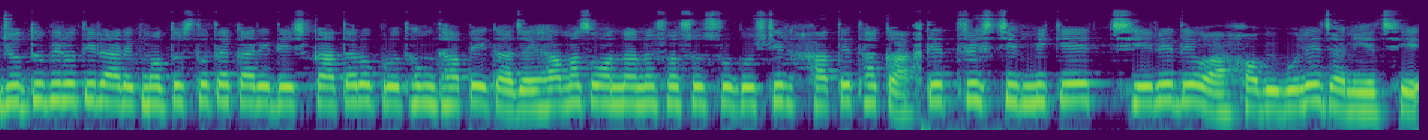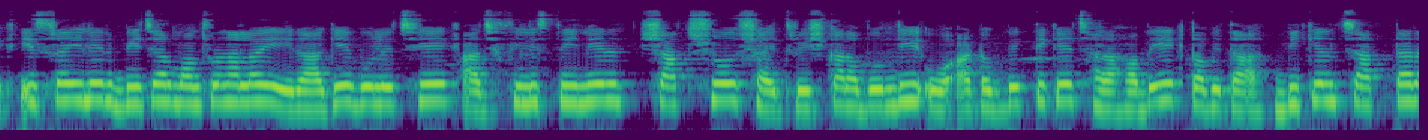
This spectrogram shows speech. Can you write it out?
যুদ্ধবিরতির আরেক মধ্যস্থতাকারী দেশ কাতারও প্রথম ধাপে গাজায় হামাস ও অন্যান্য সশস্ত্র গোষ্ঠীর হাতে থাকা তেত্রিশ জিম্মিকে ছেড়ে দেওয়া হবে বলে জানিয়েছে। ইসরায়েলের বিচার মন্ত্রণালয় এর আগে বলেছে, আজ ফিলিস্তিনের সাতশো সাঁত্রিশ কারাবন্দী ও আটক ব্যক্তিকে ছাড়া হবে, তবে তা বিকেল চারটার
